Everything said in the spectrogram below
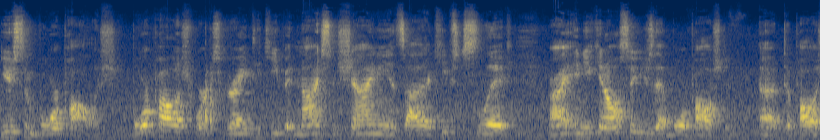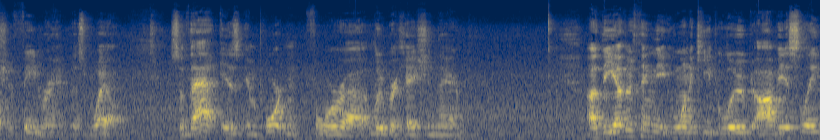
use some bore polish. Bore polish works great to keep it nice and shiny inside there, keeps it slick, right? And you can also use that bore polish to, uh, to polish your feed ramp as well. So that is important for uh, lubrication there. Uh, the other thing that you want to keep lubed, obviously,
